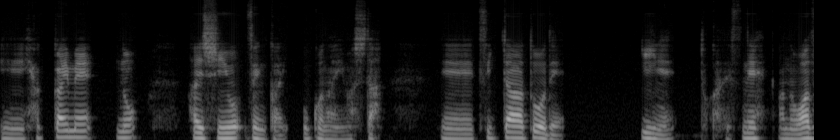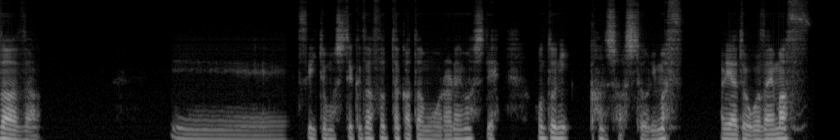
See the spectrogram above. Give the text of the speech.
えー100回目の配信を前回行いました。えー、Twitter 等でいいねとかですね、あのわざわざ、えーツイートもしてくださった方もおられまして、本当に感謝しております。ありがとうございます。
